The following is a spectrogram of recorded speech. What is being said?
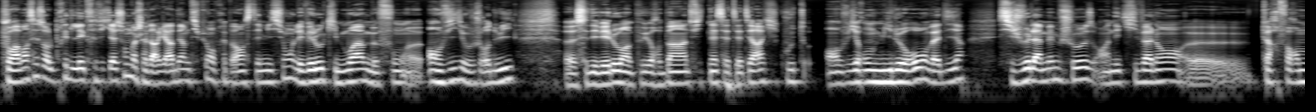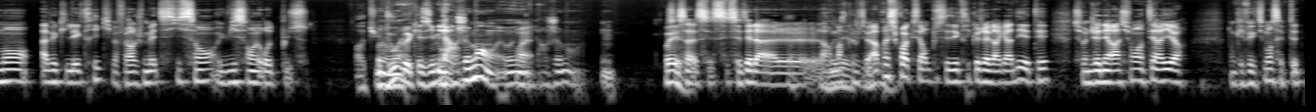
Pour avancer sur le prix de l'électrification, moi j'avais regardé un petit peu en préparant cette émission, les vélos qui moi me font euh, envie aujourd'hui, euh, c'est des vélos un peu urbains, de fitness, etc., qui coûtent environ 1000 euros, on va dire. Si je veux la même chose en équivalent euh, performant avec l'électrique, il va falloir que je mette 600, 800 euros de plus. Oh, tu doubles Ouais. quasiment. hein. Largement, oui, Ouais. largement. Mm. Oui. C'est ça, c'est- C'était la, la- la remarque que je faisais. Après, je crois que c'est en plus les électriques que j'avais regardées étaient sur une génération antérieure. Donc effectivement, c'est peut-être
